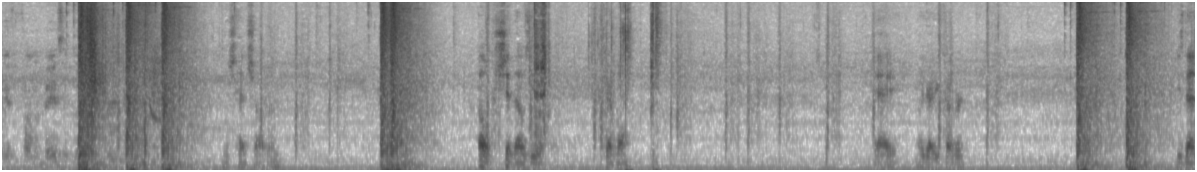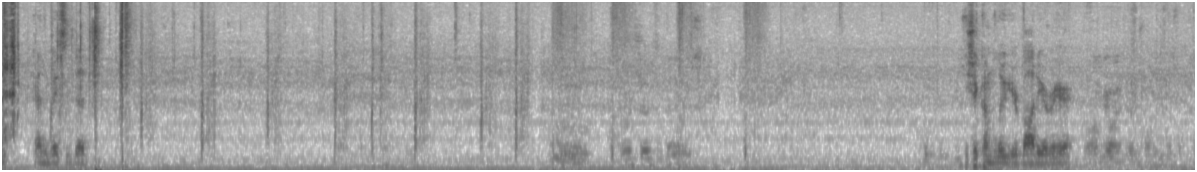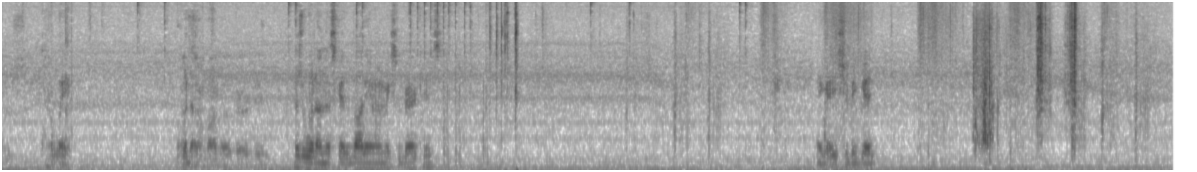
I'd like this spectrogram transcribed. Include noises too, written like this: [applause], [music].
We have to find the base of Just headshot him. Oh shit, that was you. Careful. Yeah, I got you covered. He's dead. Guy in the base is dead. Ooh, four sets of doors. You should come loot your body over here. Well, I'm going to. I'm trying to do this one first. Oh wait. That's What down up? by the barricade. There's wood on this guy's body. I'm gonna make some barricades. Go, you should be good.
